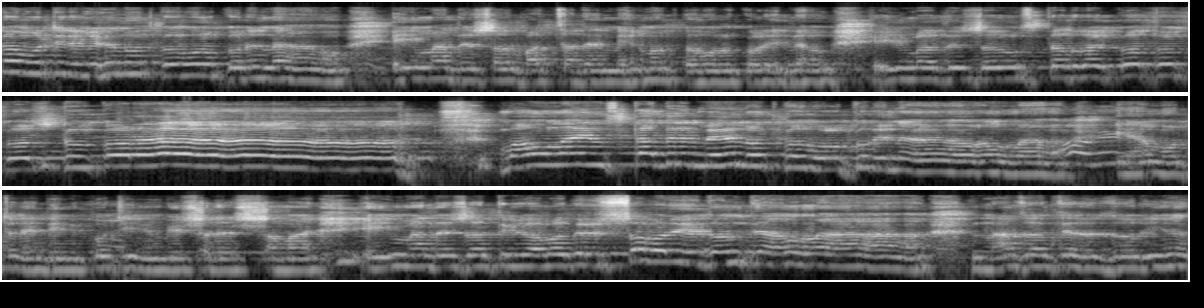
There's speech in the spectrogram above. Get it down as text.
কমিটির মেহনত কবুল করে নাও। এই মাদেশ্বর বাচ্চাদের মেহনত কবুল করে নাও। এই মাদেশ্বর উস্তাদরা কত কষ্ট করে। মাওলাই উস্তাদের মেহনত কবুল করে নাও, আল্লাহ। দিন কঠিন বিষয়ের সময় এই মাদেশা তুমি আমাদের সবারই জানতে, আল্লাহ। নাজাতের জরিয়া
